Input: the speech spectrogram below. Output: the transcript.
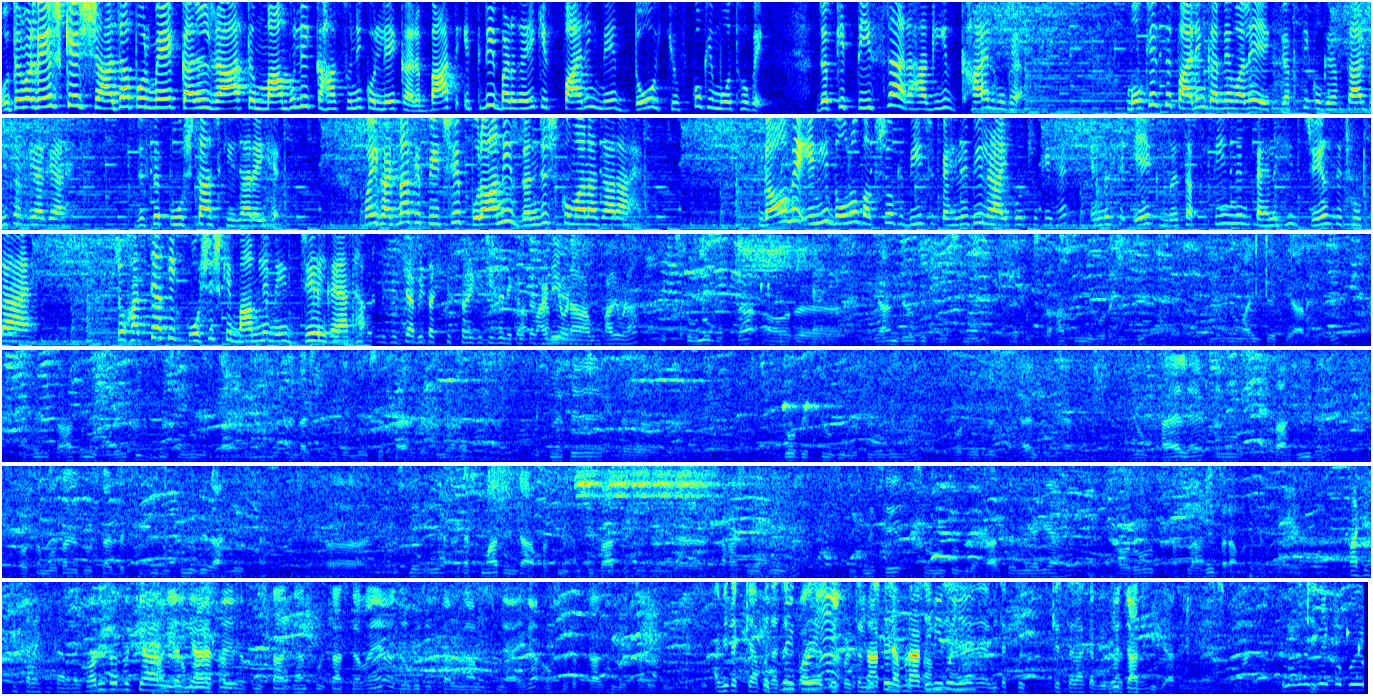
उत्तर प्रदेश के शाहजहांपुर में कल रात मामूली कहासुनी को लेकर बात इतनी बढ़ गई कि फायरिंग में दो युवकों की मौत हो गई, जबकि तीसरा राहगीर घायल हो गया। मौके से फायरिंग करने वाले एक व्यक्ति को गिरफ़्तार भी कर लिया गया है, जिससे पूछताछ की जा रही है। वही घटना के पीछे पुरानी रंजिश को माना जा रहा है। गाँव में इन्हीं दोनों पक्षों के बीच पहले भी लड़ाई हो चुकी है। इनमें से एक मृतक तीन दिन पहले ही जेल से छूट कर आया है। जो हत्या की कोशिश के मामले में जेल गया था। अभी तक किस तरह की चीज़ें निकल आगे बढ़ा आगे बढ़ा। एक सोनू गुप्ता और ज्ञानदेव के बीच में कुछ कहासुनी हो रही थी। नुमाइश दे के आ रहे थे। कहासुनी हो रही थी जिसमें सोनू गुप्ता ने लाइसेंसी बंदूक से फायर कर दिया है। इसमें से दो व्यक्तियों की मृत्यु हो गई है और एक व्यक्ति घायल हो गया है। जो घायल है वो राहगीर है और संभवतः जो दूसरा व्यक्ति की मृत्यु भी राहगीर था। इसलिए ये अकस्मात इनका आपस में किसी बात पर कहासुनी हुई है। इसमें से सोनू को गिरफ़्तार कर लिया गया है और वो असला भी बरामद कर लिया गया है। आगे किस तरह की कार्रवाई फौरी तौर पर क्या हम के पूछताछ गहन पूछताछ कर रहे हैं और जो भी जिसका भी नाम इसमें आएगा उससे तत्काल से गिरफ्तारी की जाएगी। अभी तक क्या पता चल पाया कोई अपराधी भी कोई है? अभी तक कोई किस तरह का जो जाँच की जा रही है।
